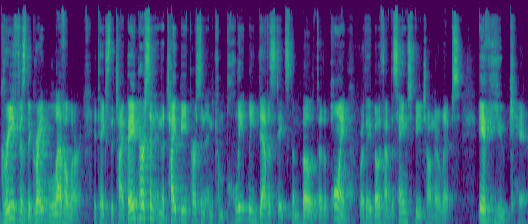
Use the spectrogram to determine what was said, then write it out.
Grief is the great leveler. It takes the type A person and the type B person and completely devastates them both to the point where they both have the same speech on their lips. If you cared,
